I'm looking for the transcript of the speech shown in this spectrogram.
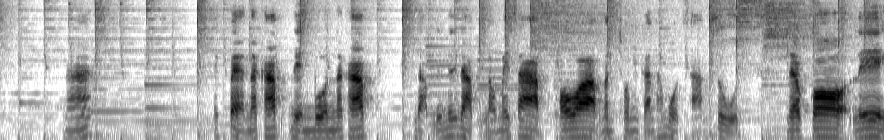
8นะเลข8นะครับ เด่นบนนะครับ ดับหรือไม่ดับเราไม่ทราบ เพราะว่ามันชนกันทั้งหมด 3 สูตร แล้วก็เลข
